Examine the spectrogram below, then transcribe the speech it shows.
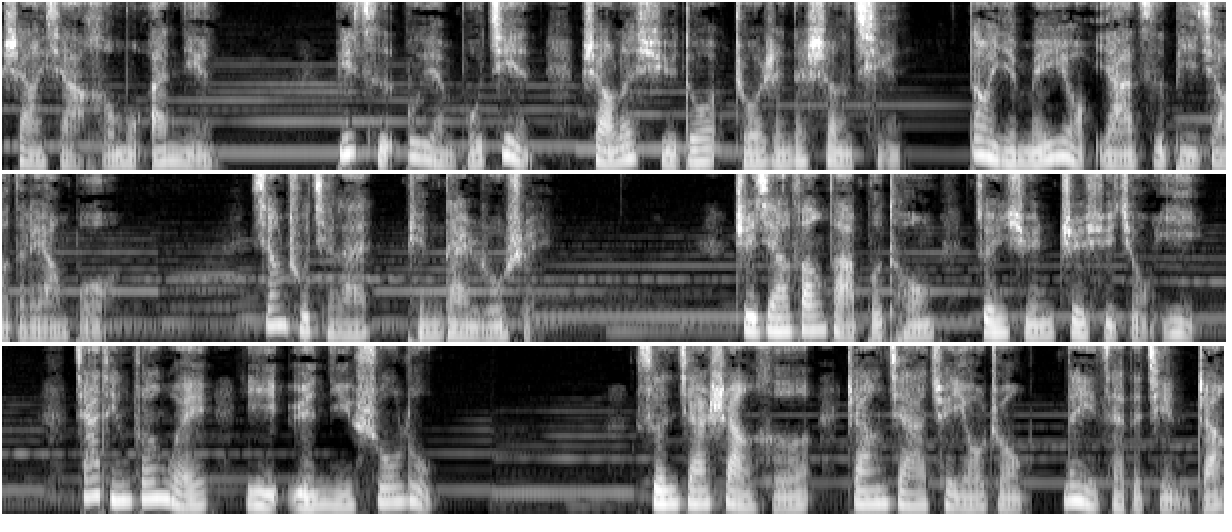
上下和睦安宁，彼此不远不近，少了许多灼人的盛情，倒也没有睚眦必较的凉薄，相处起来平淡如水。治家方法不同，遵循秩序迥异，家庭氛围亦云泥疏路。孙家尚和，张家却有种内在的紧张。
